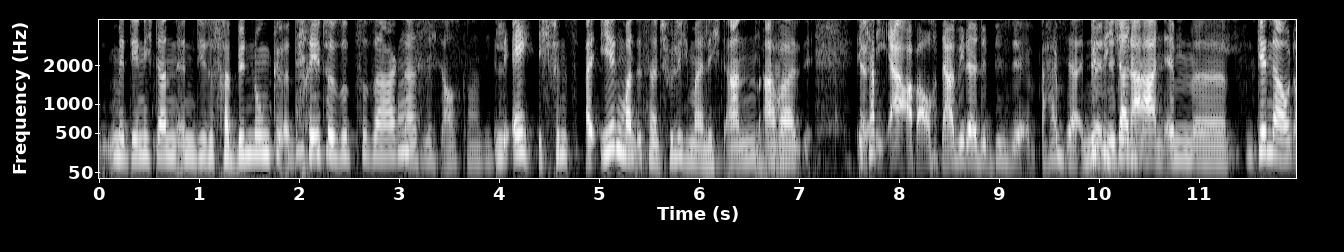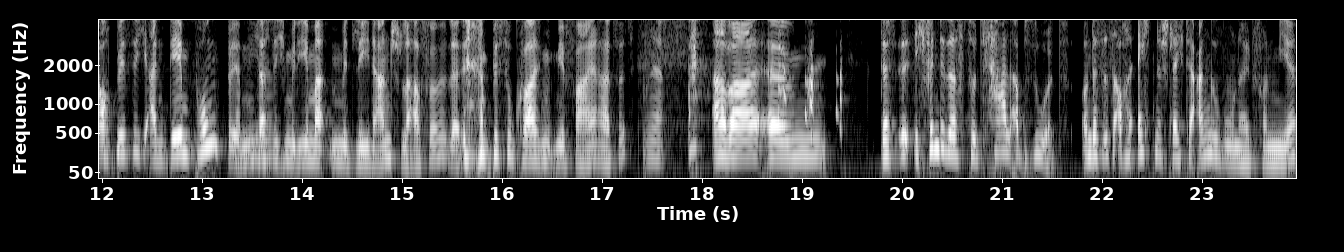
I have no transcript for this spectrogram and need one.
mit denen ich dann in diese Verbindung äh, trete sozusagen. Da ist Licht aus quasi. Ey, ich finde es, irgendwann ist natürlich mal Licht an, aber ich habe ja, aber auch da wieder, bis, hast ja Bis ich nicht dann- im, äh, Genau, und auch bis ich an dem Punkt bin, Kabine. dass ich mit jemandem mit Licht anschlafe, da bist du quasi mit mir verheiratet. Ja. Aber ähm, das, ich finde das total absurd. Und das ist auch echt eine schlechte Angewohnheit von mir,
